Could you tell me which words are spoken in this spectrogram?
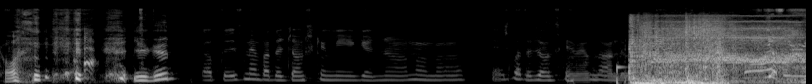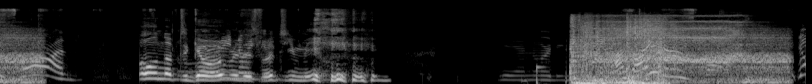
Colin, you good? Up, cause this man about to jump scare me again. No, I'm not. not. Yeah, he's about to jump scare me. I'm not doing. it. Oh, he respawned! Old enough to go already over this. What do you mean? Yeah, I already know. I thought you were respawn. Yo,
